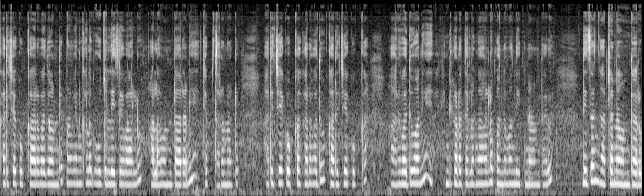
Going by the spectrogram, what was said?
కరిచే కుక్క అరవదు అంటే మన వెనకాల గోతులు తీసేవాళ్ళు అలా ఉంటారని చెప్తారు అన్నట్టు అరిచే కుక్క కరవదు కరిచే కుక్క అరవదు అని ఇంటికాడ తెలంగాణలో కొంతమంది ఇట్లా అంటారు. నిజంగా అట్లనే ఉంటారు.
